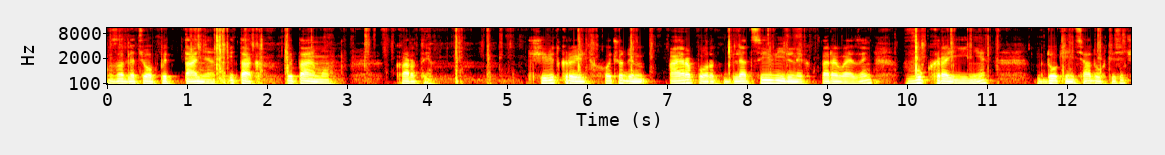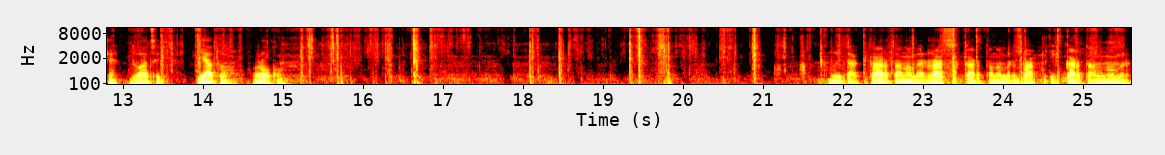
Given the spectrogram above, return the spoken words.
задля цього питання. І так, питаємо карти. Чи відкриють хоч один аеропорт для цивільних перевезень в Україні до кінця 2025 року? І так, карта номер раз, карта номер два і карта номер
